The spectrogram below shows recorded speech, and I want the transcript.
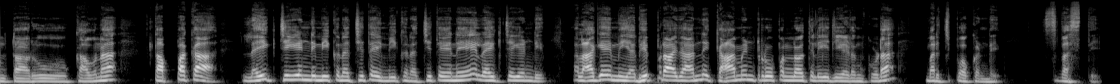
ఉంటారు. కావున తప్పక లైక్ చేయండి. మీకు నచ్చితే మీకు నచ్చితేనే లైక్ చేయండి. అలాగే మీ అభిప్రాయాన్ని కామెంట్ రూపంలో తెలియజేయడం కూడా మర్చిపోకండి. స్వస్తి.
